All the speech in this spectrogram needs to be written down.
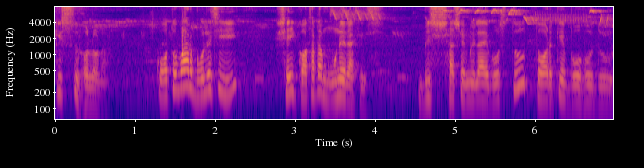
কিচ্ছু হলো না। কতবার বলেছি সেই কথাটা মনে রাখিস। বিশ্বাসে মিলায় বস্তু তর্কে বহু দূর।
